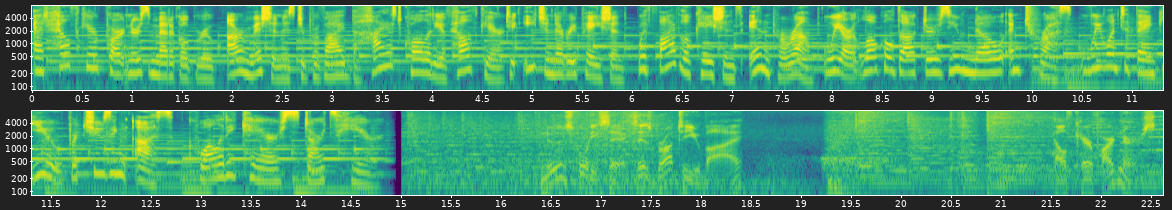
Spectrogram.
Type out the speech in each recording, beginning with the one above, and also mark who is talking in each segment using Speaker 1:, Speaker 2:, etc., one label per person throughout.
Speaker 1: At Healthcare Partners Medical Group, our mission is to provide the highest quality of healthcare to each and every patient. With five locations in Pahrump, we are local doctors you know and trust. We want to thank you for choosing us. Quality care starts here.
Speaker 2: News 46 is brought to you by Healthcare Partners.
